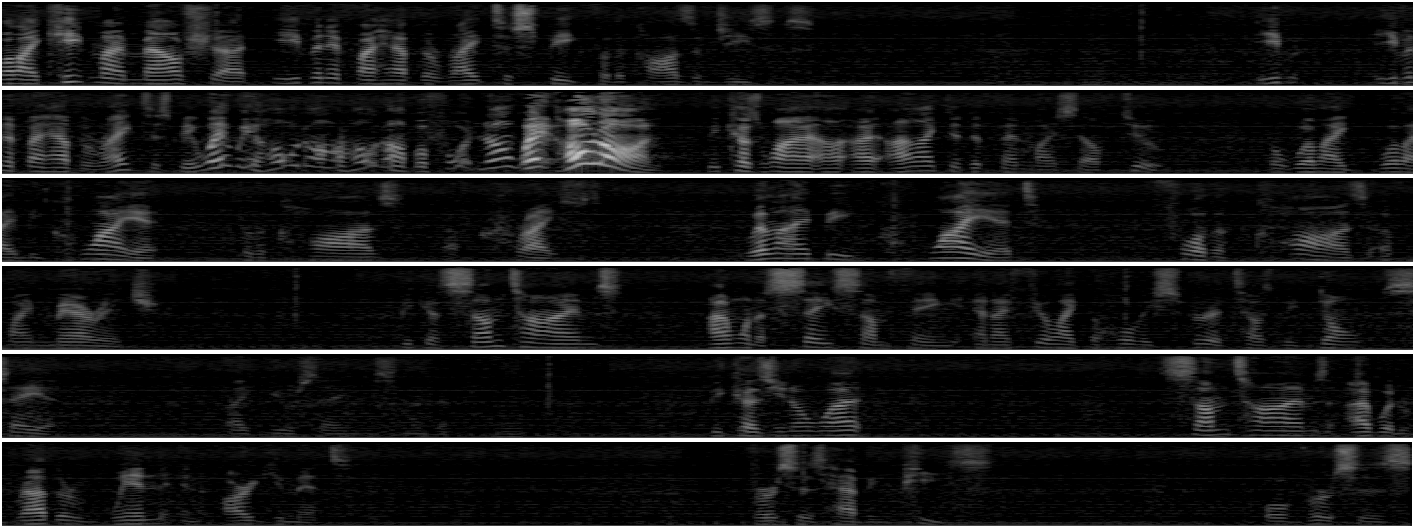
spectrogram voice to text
will I keep my mouth shut even if I have the right to speak for the cause of Jesus? Even, even if I have the right to speak. Wait, wait, hold on, hold on. Before, no, wait, hold on. Because why? I, I, I like to defend myself too. But will I, will I be quiet for the cause of Christ? Will I be quiet for the cause of my marriage? Because sometimes I want to say something, and I feel like the Holy Spirit tells me, don't say it. Like you were saying, Miss Linda. Because you know what? Sometimes I would rather win an argument versus having peace, or versus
